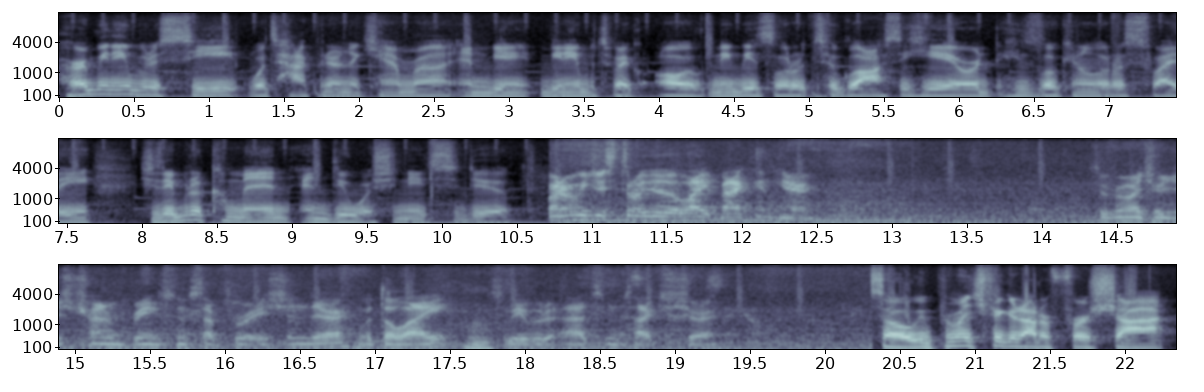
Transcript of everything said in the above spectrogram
her being able to see what's happening on the camera and being, being able to like, oh, maybe it's a little too glossy here or he's looking a little sweaty. She's able to come in and do what she needs to do. Why don't we just throw the light back in here? So pretty much we're just trying to bring some separation there with the light to be able to add some texture. So we pretty much figured out our first shot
